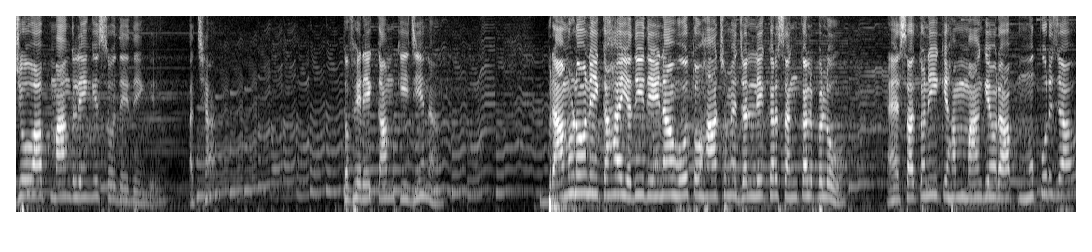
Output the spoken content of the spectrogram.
जो आप मांग लेंगे, सो दे देंगे। अच्छा तो फिर एक काम कीजिए ना ब्राह्मणों ने कहा, यदि देना हो तो हाथ में जल लेकर संकल्प लो। ऐसा तो नहीं कि हम मांगे और आप मुकुर जाओ।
